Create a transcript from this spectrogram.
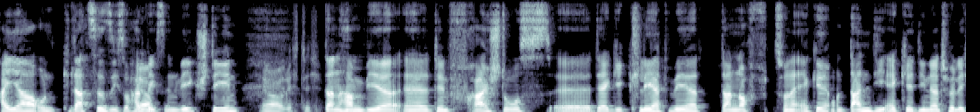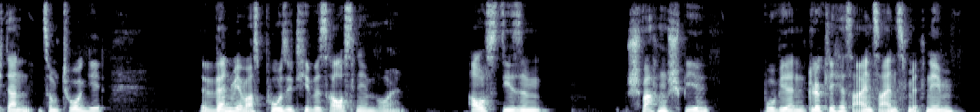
Haier und Glatze sich so halbwegs ja. in den Weg stehen. Ja, richtig. Dann haben wir äh, den Freistoß, äh, der geklärt wird, dann noch zu einer Ecke und dann die Ecke, die natürlich dann zum Tor geht. Wenn wir was Positives rausnehmen wollen aus diesem schwachen Spiel, wo wir ein glückliches 1-1 mitnehmen,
